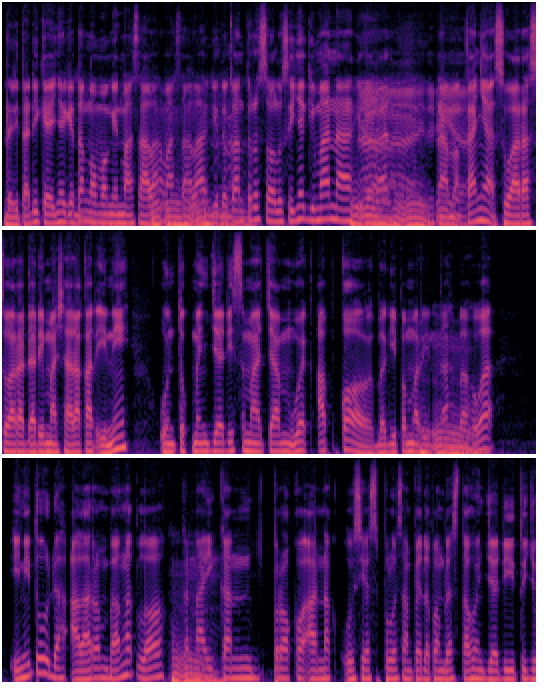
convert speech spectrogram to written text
dari tadi kayaknya kita ngomongin masalah, masalah gitu kan. Terus solusinya gimana gitu Nah, kan. itu Nah, dia. makanya suara-suara dari masyarakat ini untuk menjadi semacam wake up call bagi pemerintah Mm-mm. bahwa ini tuh udah alarm banget loh Mm-mm. kenaikan perokok anak usia 10 sampai 18 tahun jadi 7,8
